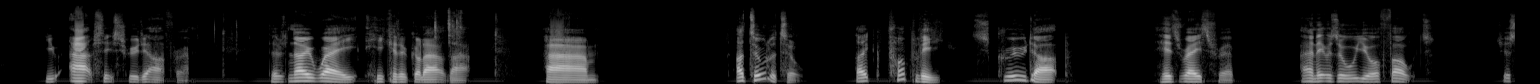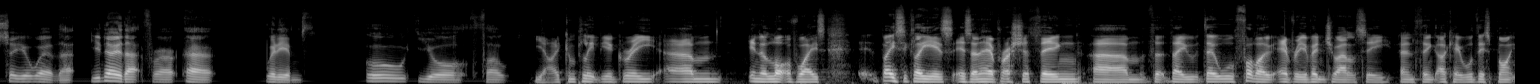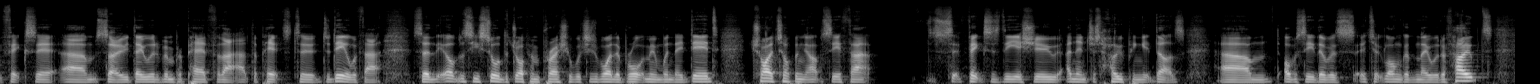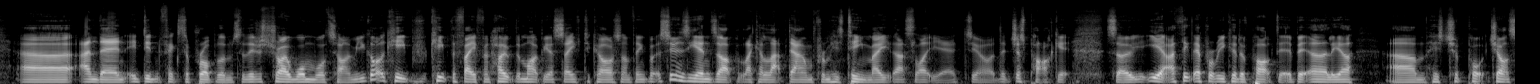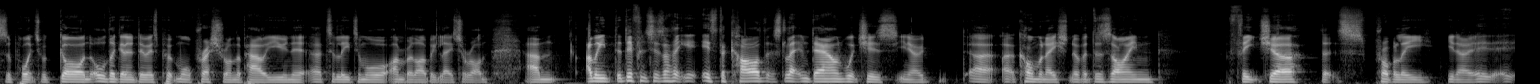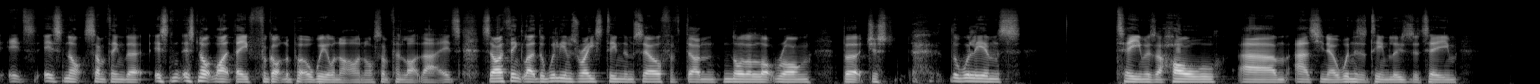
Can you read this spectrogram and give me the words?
You absolutely screwed it up for him. There's no way he could have got out of that. Um, at all, at all. Like, properly screwed up his race for him. And it was all your fault. Just so you're aware of that. You know that for uh, Williams. All your fault. Yeah, I completely agree. Um, in a lot of ways, basically is is an air pressure thing um, that they they will follow every eventuality and think, okay, well this might fix it. Um, so they would have been prepared for that at the pits to to deal with that. So they obviously saw the drop in pressure, which is why they brought him in when they did. Try topping up, see if that fixes the issue and then just hoping it does. Um, obviously there was it took longer than they would have hoped uh, and then it didn't fix the problem. So they just try one more time. You got to keep keep the faith and hope there might be a safety car or something but as soon as he ends up like a lap down from his teammate that's like yeah you know just park it. So yeah i think they probably could have parked it a bit earlier. Um, his ch- chances of points were gone. All they're going to do is put more pressure on the power unit uh, to lead to more unreliability later on. Um, I mean, the difference is I think it's the car that's let him down, which is you know uh, a culmination of a design feature that's probably you know it, it's it's not something that it's it's not like they've forgotten to put a wheel nut on or something like that. It's so i think like the williams race team themselves have done not a lot wrong but just the williams team as a whole, um, as you know, winners a team, lose as a team,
